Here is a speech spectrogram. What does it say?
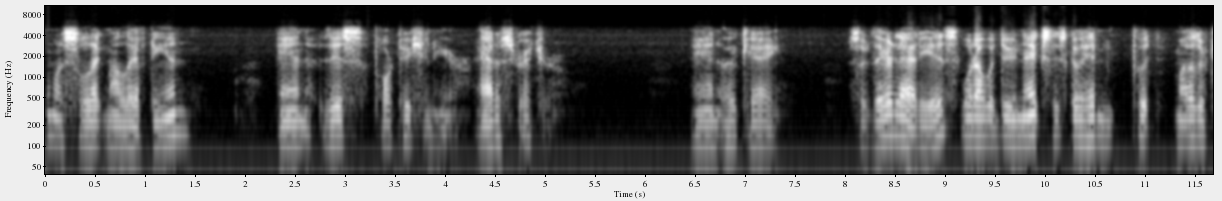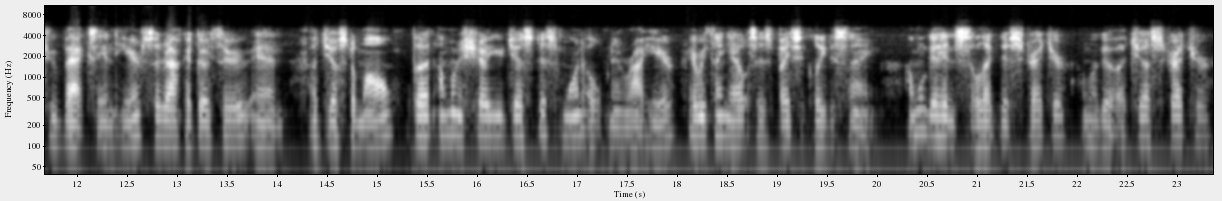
I'm going to select my left end and this partition here. Add a stretcher. And OK. So there that is. What I would do next is go ahead and put my other two backs in here so that I could go through and adjust them all. But I'm going to show you just this one opening right here. Everything else is basically the same. I'm going to go ahead and select this stretcher. I'm going to go adjust stretcher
